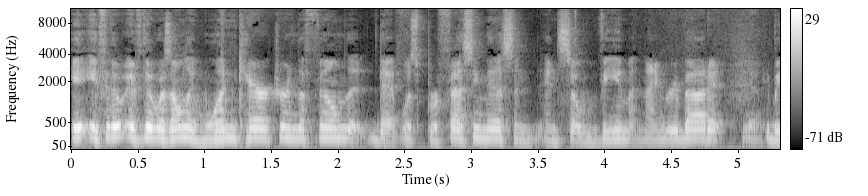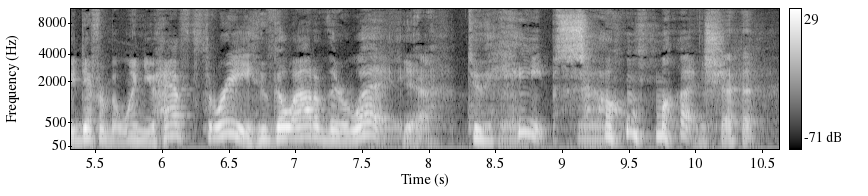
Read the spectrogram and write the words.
If there, if there was only one character in the film that, that was professing this and, and so vehement and angry about it, it'd be different. But when you have three who go out of their way Yeah. to heap so much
